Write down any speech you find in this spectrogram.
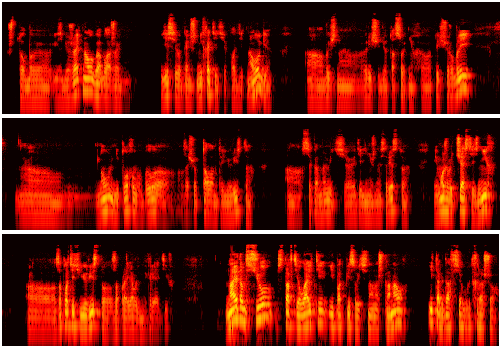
чтобы избежать налогообложения. Если вы, конечно, не хотите платить налоги, а обычно речь идет о сотнях тысяч рублей, ну, неплохо бы было за счет таланта юриста а, сэкономить эти денежные средства. И, может быть, часть из них э, заплатить юристу за проявленный креатив. На этом все. Ставьте лайки и подписывайтесь на наш канал. И тогда все будет хорошо.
